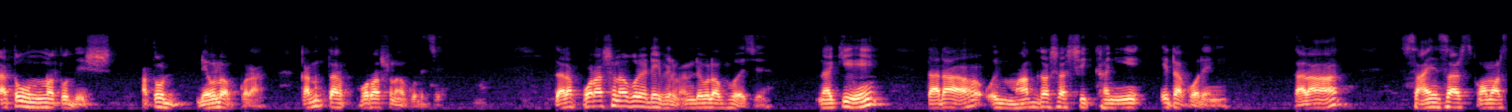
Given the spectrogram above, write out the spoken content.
এত উন্নত দেশ, এত ডেভেলপ করা, কারণ তারা পড়াশোনা করেছে। তারা পড়াশোনা করে ডেভেলপ ডেভেলপ হয়েছে। নাকি তারা ওই মাদ্রাসার শিক্ষা নিয়ে এটা করেনি? তারা সায়েন্স আর্টস কমার্স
